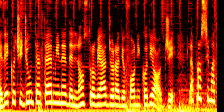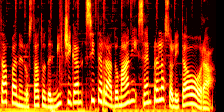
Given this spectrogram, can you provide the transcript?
Ed eccoci giunti al termine del nostro viaggio radiofonico di oggi. La prossima tappa nello stato del Michigan si terrà domani sempre alla solita ora.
